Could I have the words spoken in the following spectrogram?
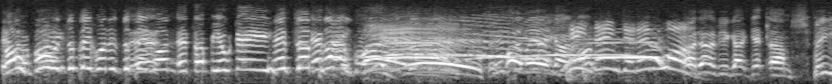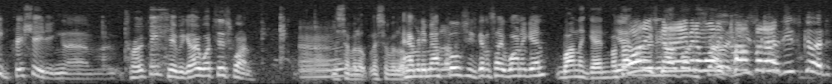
it oh, a oh, it's a big one. It's a big Uh, one. It's a beauty. It's a It's plaice. a plaice. Well, there you go. He All right. named it in I don't know if you get, get um, speed fish eating um, trophies. Here we go. What's this one? Let's have a look. Let's have a look. How many mouthfuls? He's going to say one again. One again. But Yeah. One, he's really know gonna by name it in one. shape. Confident. He's good. He's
